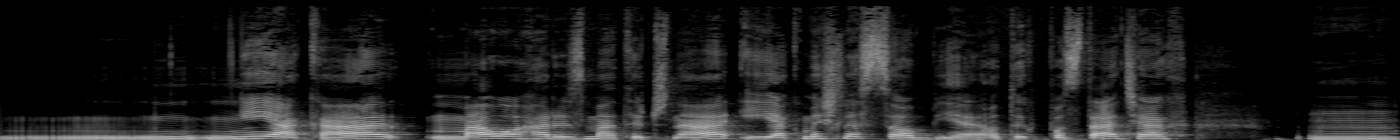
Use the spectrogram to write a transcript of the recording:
mm, nijaka, mało charyzmatyczna i jak myślę sobie o tych postaciach, Mm,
